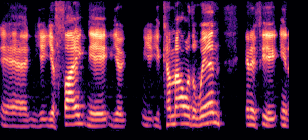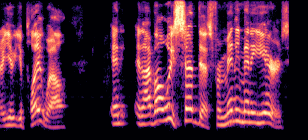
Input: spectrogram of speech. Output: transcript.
and you, you fight and you, you you come out with a win, and if you you know you you play well, and and I've always said this for many many years.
